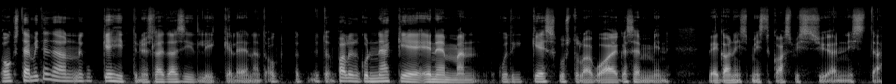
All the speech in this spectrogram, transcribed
onko tämä, miten tämä on niin kehittynyt, jos lähdetään siitä liikkeelle, että, on, nyt paljon niin näkee enemmän kuitenkin keskustelua kuin aikaisemmin veganismista, kasvissyönnistä,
